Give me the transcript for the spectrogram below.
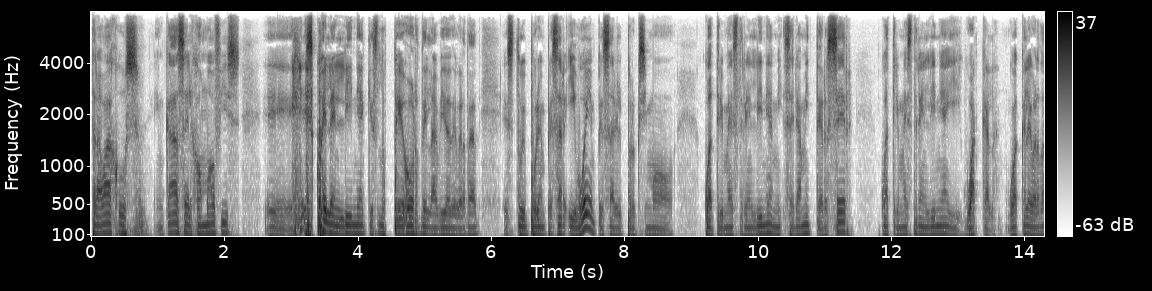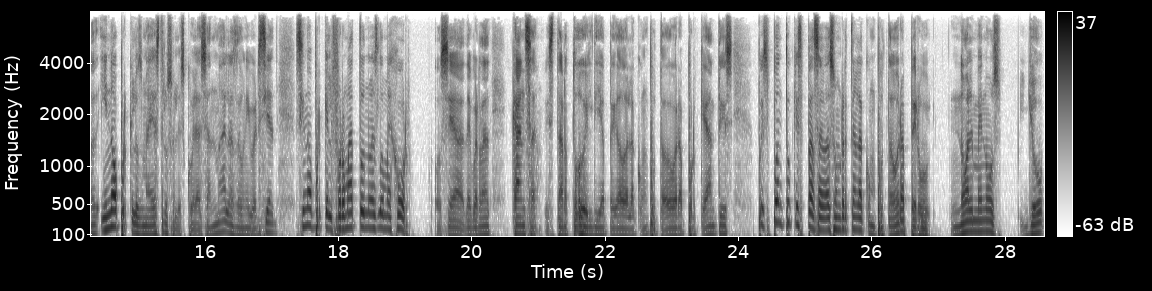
trabajos en casa, el home office, eh, escuela en línea, que es lo peor de la vida de verdad. Estoy por empezar y voy a empezar el próximo cuatrimestre en línea, será mi tercer cuatrimestre en línea y guácala, guácala de verdad. Y no porque los maestros o la escuela sean malas, la universidad, sino porque el formato no es lo mejor. O sea, de verdad, cansa estar todo el día pegado a la computadora, porque antes, pues pon tú que pasabas un reto en la computadora, pero no al menos yo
